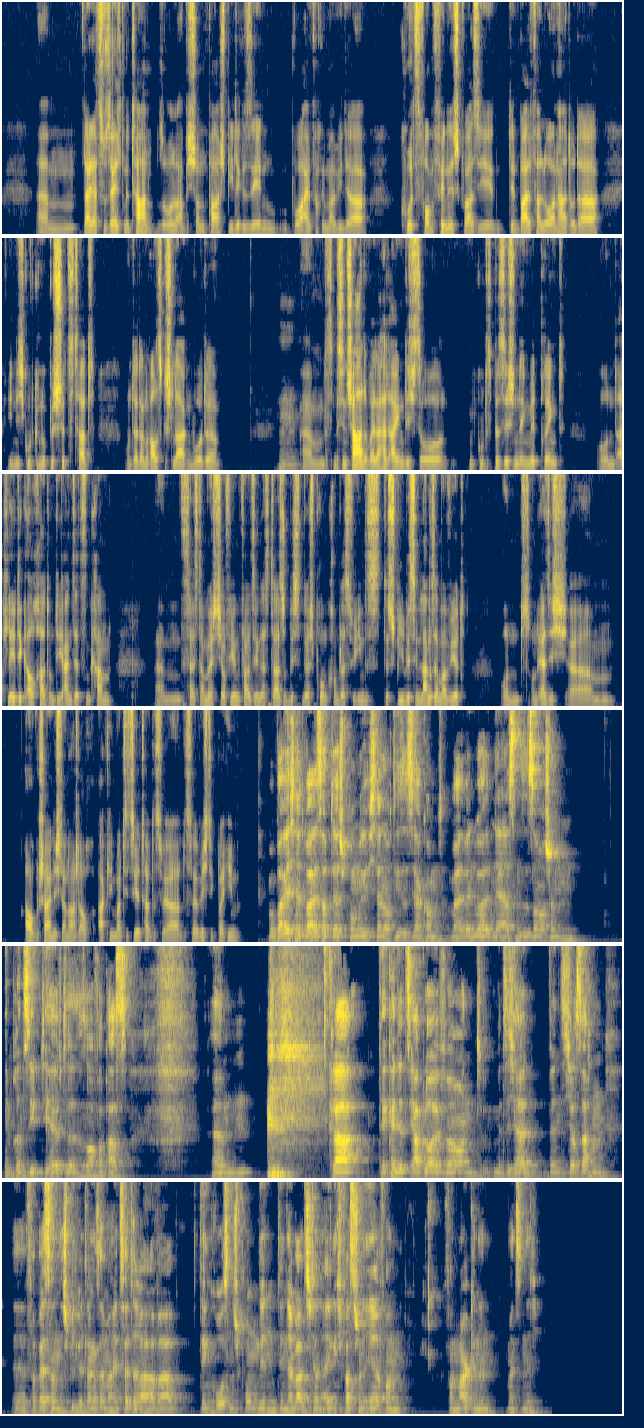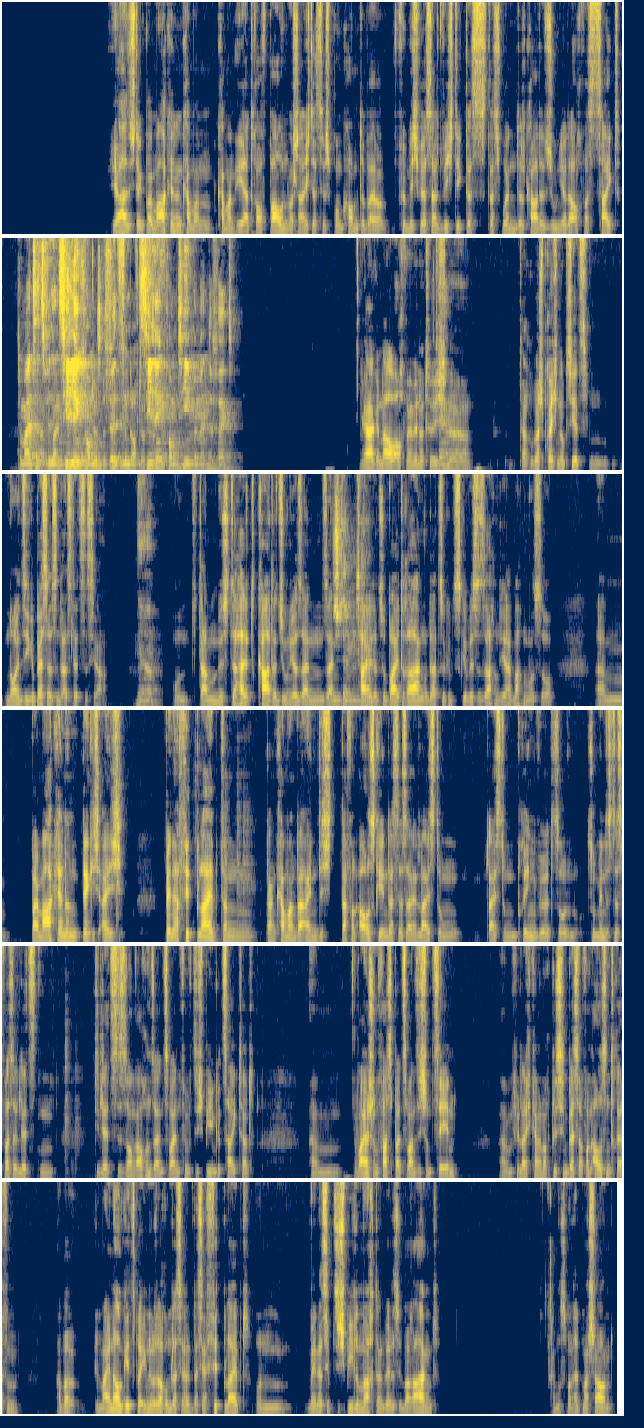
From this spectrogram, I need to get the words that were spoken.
ähm, leider zu selten getan. So, da habe ich schon ein paar Spiele gesehen, wo er einfach immer wieder kurz vorm Finish quasi den Ball verloren hat oder ihn nicht gut genug beschützt hat und er dann rausgeschlagen wurde. Hm. Ähm, das ist ein bisschen schade, weil er halt eigentlich so ein gutes Positioning mitbringt und Athletik auch hat und die einsetzen kann. Ähm, das heißt, da möchte ich auf jeden Fall sehen, dass da so ein bisschen der Sprung kommt, dass für ihn das, das Spiel ein bisschen langsamer wird und, und er sich ähm, augenscheinlich dann halt auch akklimatisiert hat. Das wäre das wäre wichtig bei ihm. Wobei ich nicht weiß, ob der Sprung wirklich dann auch dieses Jahr kommt. Weil wenn du halt in der ersten Saison schon im Prinzip die Hälfte der Saison verpasst, ähm, klar, der kennt jetzt die Abläufe und mit Sicherheit werden sich auch Sachen äh, verbessern, das Spiel wird langsamer etc. Aber den großen Sprung, den, den erwarte ich dann eigentlich fast schon eher von, von Markinen, meinst du nicht? Ja, also ich denke, bei Markinen kann man, kann man eher drauf bauen, wahrscheinlich, dass der Sprung kommt, aber für mich wäre es halt wichtig, dass, dass Wendell Carter Jr. da auch was zeigt. Du meinst jetzt für den Ceiling vom, für den Ceiling vom Team im Endeffekt. Ja, genau, auch wenn wir natürlich Ja. äh, darüber sprechen, ob sie jetzt neun Siege besser sind als letztes Jahr. Ja. Und da müsste halt Carter Jr. seinen, seinen Stimmt, Teil ja. dazu beitragen und dazu gibt es gewisse Sachen, die er halt machen muss. So. Ähm, bei Mark Cannon denke ich eigentlich, wenn er fit bleibt, dann, dann kann man da eigentlich davon ausgehen, dass er seine Leistungen Leistungen bringen wird. So zumindest das, was er letzten, die letzte Saison auch in seinen 52 Spielen gezeigt hat. Ähm, da war er schon fast bei 20 und 10. Ähm, vielleicht kann er noch ein bisschen besser von außen treffen. Aber in meinen Augen geht es bei ihm nur darum, dass er, dass er fit bleibt. Und wenn er 70 Spiele macht, dann wäre das überragend. Da muss man halt mal schauen.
